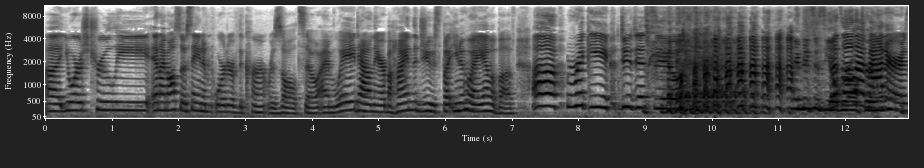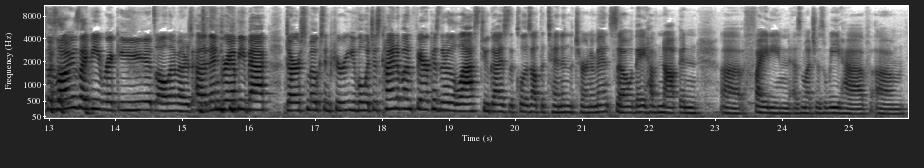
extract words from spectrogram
uh, yours truly, and I'm also saying I'm in order of the current results, so I'm way down there behind The Juice, but you know who I am above? Uh, Ricky Jiu Jitsu. and this is the That's all that tournament. matters. As long as I beat Ricky, it's all that matters. Uh, then Grampy back, Dar Smokes and Pure Evil, which is kind of unfair because they're the last two guys to close out the 10 in the tournament. So they have not been uh, fighting as much as we have. Um,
